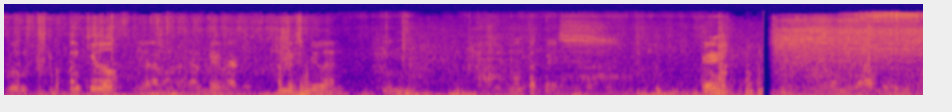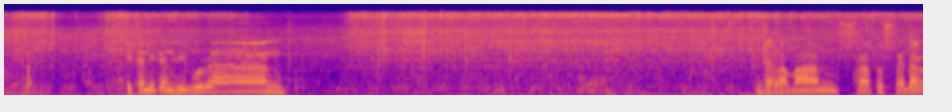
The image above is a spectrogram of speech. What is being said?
Belum 8 kilo Iya 18 LB berarti. Hampir 9. Hmm. Mantap guys. Oke. Ikan-ikan hiburan. kedalaman 100 meter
